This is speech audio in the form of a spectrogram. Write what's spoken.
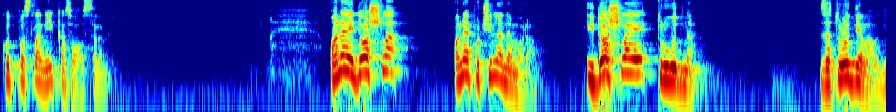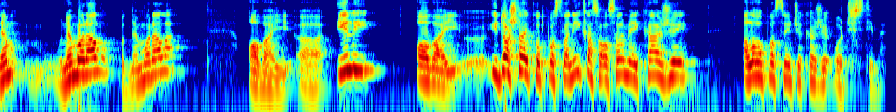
kod poslanika sa osrame. Ona je došla, ona je počinila nemoral. I došla je trudna. Zatrudnjela od, u nemoralu, od nemorala, ovaj, uh, ili ovaj, uh, i došla je kod poslanika sa osrame i kaže, Allah poslaniče kaže, očisti me.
